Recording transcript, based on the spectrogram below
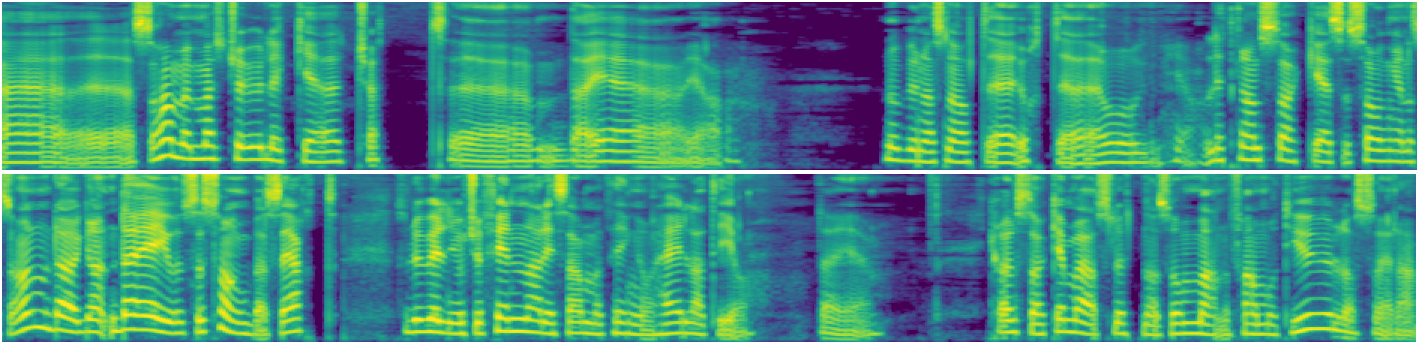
eh, så har vi mye ulike kjøtt. Eh, det er, ja Nå begynner snart urte urter og ja, litt grønnsaker, sesongen og sånn, men det, er det er jo sesongbasert, så du vil jo ikke finne de samme tingene hele tida. Det er grønnsaker mer slutten av sommeren fram mot jul, og så er det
